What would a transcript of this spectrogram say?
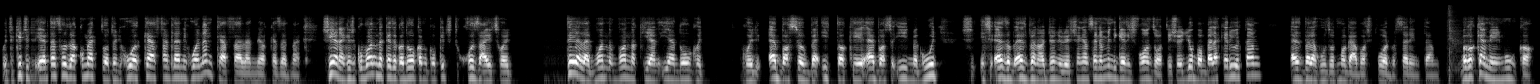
Hogyha kicsit értesz hozzá, akkor megtudod, hogy hol kell fent lenni, hol nem kell fel lenni a kezednek. És ilyenek, és akkor vannak ezek a dolgok, amikor kicsit hozzájutsz, hogy tényleg van, vannak ilyen, ilyen dolgok, hogy, hogy ebbe a szögbe, itt a ké, ebbe a szögbe, így meg úgy, és, és ez, ezben a gyönyörű, és engem szerintem mindig ez is vonzott, és hogy jobban belekerültem, ez belehúzott magába a sportba szerintem. Meg a kemény munka,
